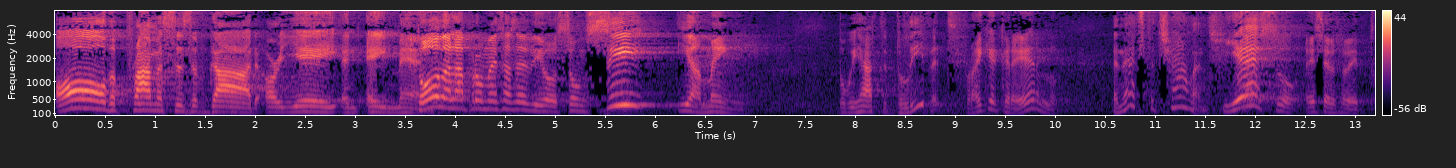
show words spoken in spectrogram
All the promises of God are yea and amen. Todas las promesas de Dios son sí y amén. But we have to believe it. Pero hay que creerlo. And that's the challenge. Y eso es el reto.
